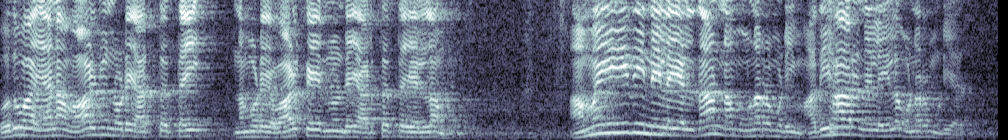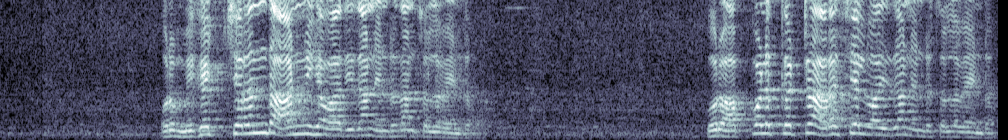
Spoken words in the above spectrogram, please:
பொதுவாக ஏன்னா வாழ்வினுடைய அர்த்தத்தை நம்முடைய வாழ்க்கையினுடைய அர்த்தத்தை எல்லாம் அமைதி நிலையில் தான் நாம் உணர முடியும். அதிகார நிலையில் உணர முடியாது. ஒரு மிகச்சிறந்த ஆன்மீகவாதி தான் என்று தான் சொல்ல வேண்டும். ஒரு அப்பழுக்கற்ற அரசியல்வாதி தான் என்று சொல்ல வேண்டும்.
